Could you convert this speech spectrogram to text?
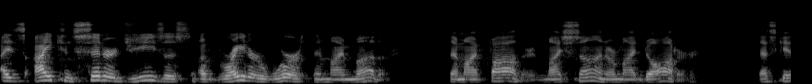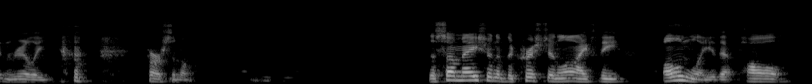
as I consider Jesus of greater worth than my mother, than my father, my son, or my daughter. That's getting really personal. The summation of the Christian life, the only that Paul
